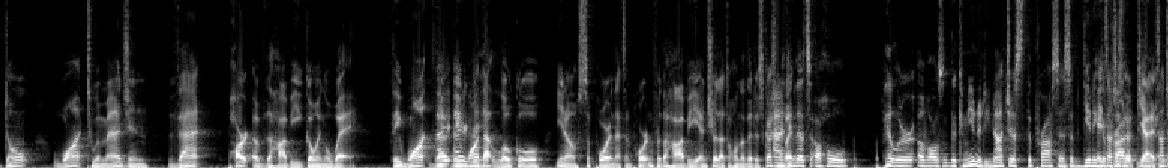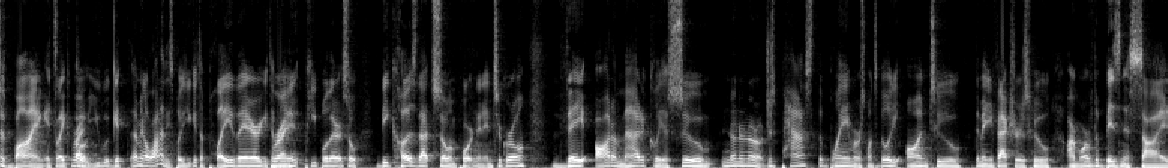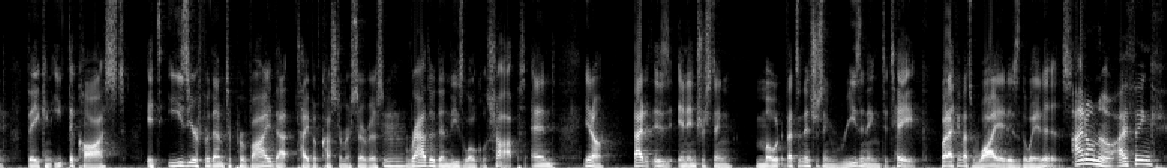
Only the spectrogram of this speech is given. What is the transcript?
don't want to imagine that part of the hobby going away. They want that. I- they I want that local, you know, support, and that's important for the hobby. And sure, that's a whole nother discussion. I think that's a whole pillar of also the community, not just the process of getting it's the not just product. yeah, it's not just buying. It's like oh, you would get. I mean, a lot of these places you get to play there, you get to Right. meet people there. So because that's so important and integral, they automatically assume no, no, no, no. Just pass the blame or responsibility onto the manufacturers who are more of the business side. They can eat the cost. It's easier for them to provide that type of customer service Mm-hmm. rather than these local shops. And you know that is an interesting mode. That's an interesting reasoning to take. But I think that's why it is the way it is. I don't know. I think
